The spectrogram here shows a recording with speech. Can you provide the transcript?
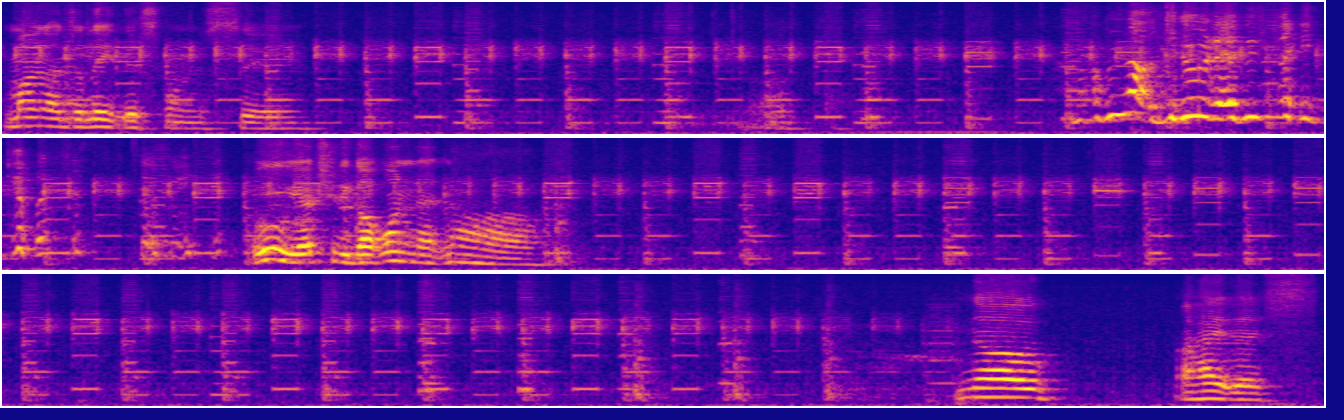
Might not delete this one soon. I'm not doing anything. Ooh, you actually got one. No. Ah. No. I hate this.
